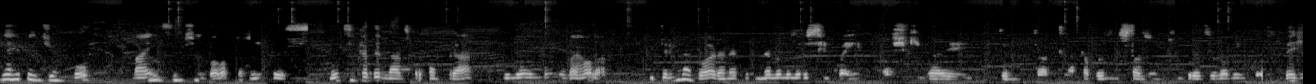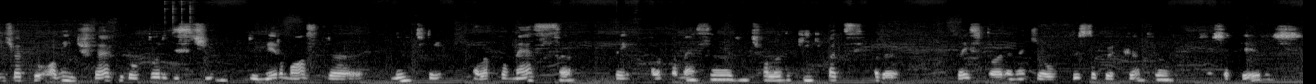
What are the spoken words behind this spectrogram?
Me arrependi um pouco, mas enfim, bola pra muitas, muitos encadernados para comprar e não, não vai rolar. E termina agora, né? Termina no número 50. Acho que vai ter, tá acabando nos Estados Unidos, no Brasil logo então. Bem, a gente vai pro Homem de Ferro e Doutor Destino. Primeiro mostra muito tempo. Ela começa. Bem, ela começa a gente falando quem que participa da, da história, né? Que é o Christopher Campbell, são solteiros.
